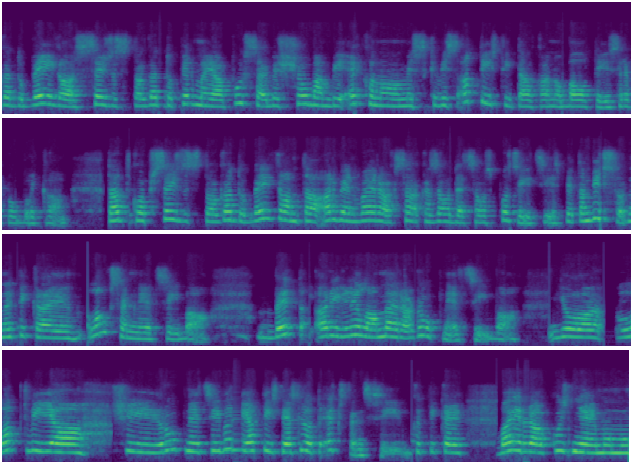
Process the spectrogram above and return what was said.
gadu beigās, 60. gadu pirmajā pusē bez šaubām bija ekonomiski visattīstītākā no Baltijas republikām, tad kopš 60. gadu beigām tā arvien vairāk sāka zaudēt savas pozīcijas. Pie tam visur, ne tikai lauksaimniecībā, bet arī lielā mērā rūpniecībā. Jo Latvijā šī rūpniecība arī attīstījās ļoti ekstensīvi, ka tikai vairāk uzņēmumu,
